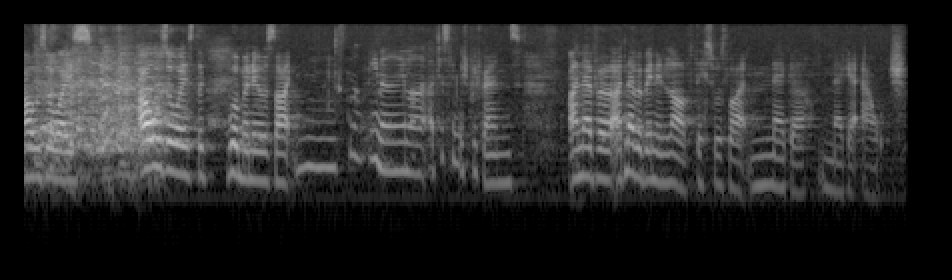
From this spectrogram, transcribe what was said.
I was always, I was always the woman who was like, mm, not, you know, like I just think we should be friends. I never, I'd never been in love. This was like mega, mega ouch.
